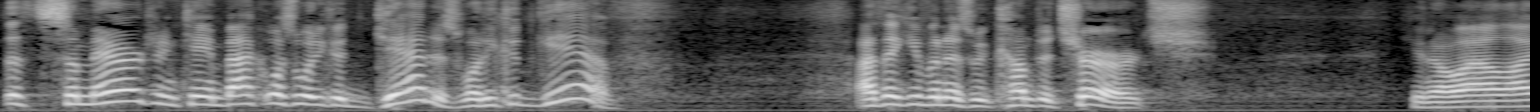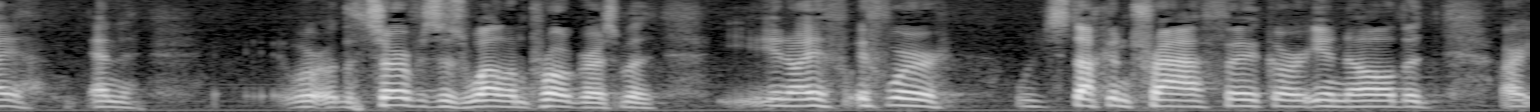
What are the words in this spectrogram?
The Samaritan came back, it wasn't what he could get, is what he could give. I think even as we come to church, you know, well, I, and the service is well in progress, but, you know, if, if we're, stuck in traffic or, you know, the, or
